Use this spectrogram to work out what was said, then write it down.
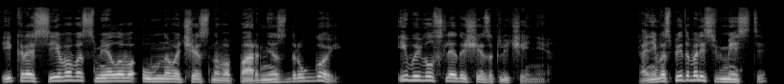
и красивого, смелого, умного, честного парня с другой, и вывел следующее заключение. Они воспитывались вместе,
